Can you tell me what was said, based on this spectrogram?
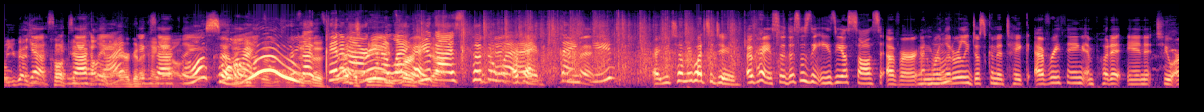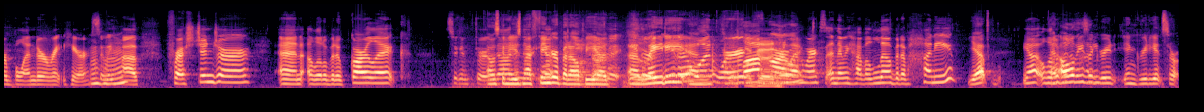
Well, you guys Yes, are gonna cook, exactly. and Kellie and I are gonna exactly. hang out. Awesome. All right, Woo! so this So Finn and this I are gonna let first, you guys cook away. Okay. Thank Perfect. you. All right, you tell me what to do. Okay, so this is the easiest sauce ever, and Mm-hmm. we're literally just gonna take everything and put it into our blender right here. So Mm-hmm. we have fresh ginger and a little bit of garlic. So you can throw I was going to use my there. finger, Yep. but I'll be a, Okay, a either- lady either and one works. Love good. Garlic. one works, and then we have a little bit of honey. Yep. Yeah, a little And all these ingre- ingredients are,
